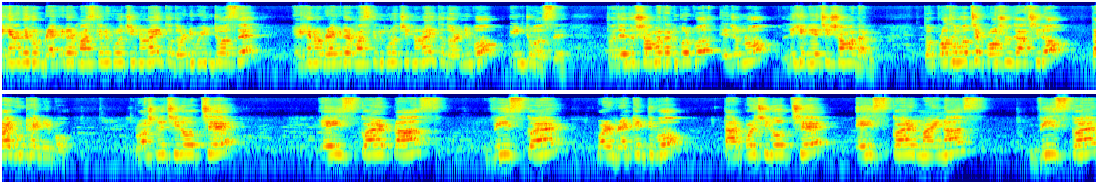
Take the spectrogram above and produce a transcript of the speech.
এখানে দেখুন ব্র্যাকেটের মাঝখানে কোনো চিহ্ন নাই, তো ধরে নিব ইন্টু আছে। এখানেও ব্র্যাকেটের মাঝখানে কোনো চিহ্ন নাই, তো ধরে নিব ইন্টু আছে। তো যেহেতু সমাধান করব, এজন্য লিখে নিয়েছি সমাধান। তো প্রথম হচ্ছে প্রশ্ন যা ছিল তাই উঠাই নিব। প্রশ্নে ছিল হচ্ছে A square plus B square পরে ব্র্যাকেট দিব। তারপরে ছিল হচ্ছে A square minus B square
